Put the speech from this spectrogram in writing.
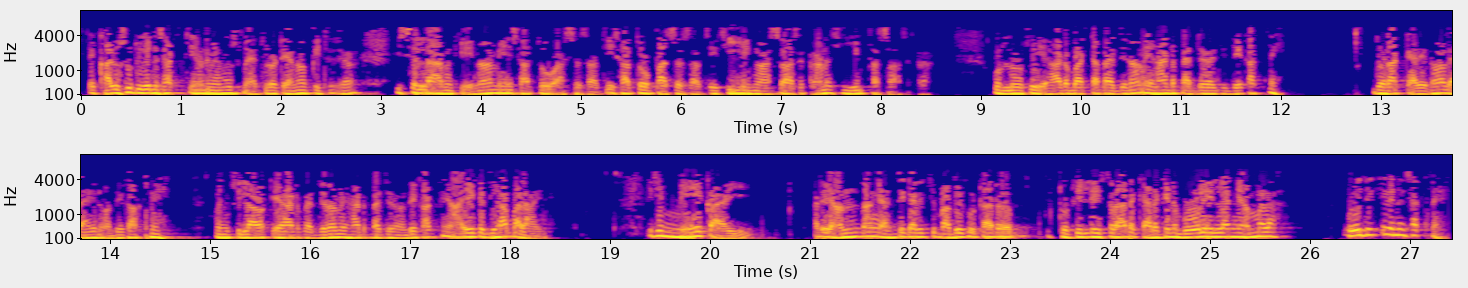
ඒ කලුසුදු වෙනසක් තියෙනවනේ මේ හුස්ම ඇතුළට යනවා පිටට යනවා. ඉස්ලාම කියනවා මේ සතෝ ආස්ස සති සතෝ පස්ස සති සීයෙන් ආශ්වාස කරන සීයෙන් ප්‍රශ්වාස කරන. ඔල්ලෝසු එහාට බට්ට පැද්දෙනවා මෙහාට පැද්දෙන දෙකක් නේ. දොරක් ඇරෙනවා වැහෙනවා දෙකක් නේ. මොන්චිලාවක් එහාට පැද්දෙනවා මෙහාට පැද්දෙනවා දෙකක් නේ. ආයෙක දිහා බලන්නේ. ඉතින් මේකයි අර යන්තම් ඇද්ද කරච්ච බබෙකුට අර තොටිල්ල ඉස්සරහට කැරකෙන බෝලේ ඉල්ලන්නේ අම්මලා. ওই දෙකේ වෙනසක් නැහැ.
